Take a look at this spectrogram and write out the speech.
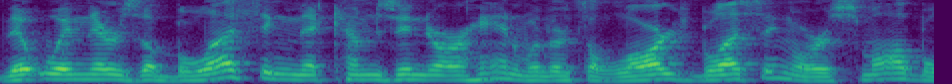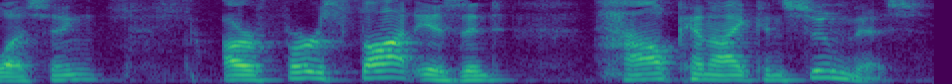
that when there's a blessing that comes into our hand, whether it's a large blessing or a small blessing, our first thought isn't, how can I consume this?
